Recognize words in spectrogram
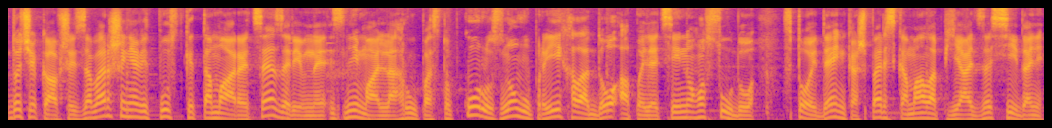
Дочекавшись завершення відпустки Тамари Цезарівни, знімальна група Стопкору знову приїхала до апеляційного суду. В той день Кашперська мала 5 засідань,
